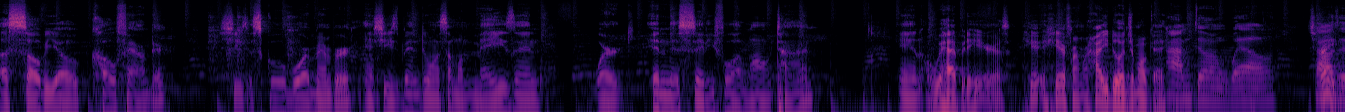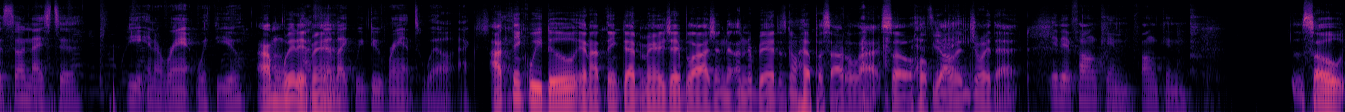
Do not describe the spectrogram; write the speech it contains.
a SOBEO co-founder. She's a school board member, and she's been doing some amazing work in this city for a long time. And we're happy to hear hear, hear from her. How you doing, Jumoke? I'm doing well. Charles, Great. it's so nice to be in a rant with you. I'm with it, I man. I feel like we do rant well, actually. I think we do, and I think that Mary J. Blige and the underbed is gonna help us out a lot. So hope y'all enjoy that. It funkin', funkin'. So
